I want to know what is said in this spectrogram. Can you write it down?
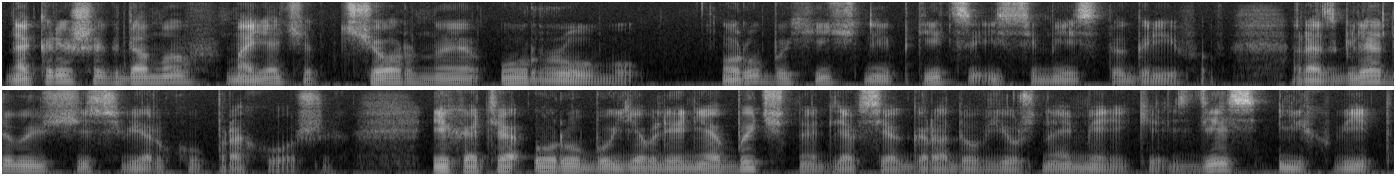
На крышах домов маячит черная урубу. Уруба — хищные птицы из семейства грифов, разглядывающие сверху прохожих. И хотя урубу явление обычное для всех городов Южной Америки, здесь их вид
